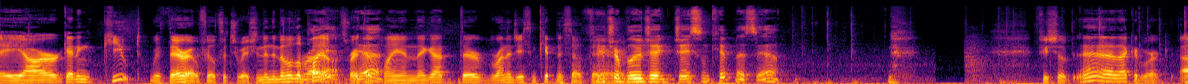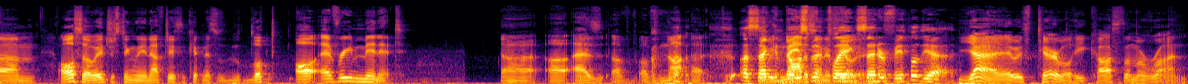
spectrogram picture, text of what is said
they are getting cute with their outfield situation in the middle of the Right, playoffs, right? yeah. They're playing. They got they're running Jason Kipnis out there. Future Blue Jay Jason Kipnis, yeah. Future, eh, that could work. Um, also, interestingly enough, Jason Kipnis looked all every minute uh, uh, as of, of not uh, A second baseman center playing fielder. center field, yeah. Yeah, it was terrible. He cost them a run.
